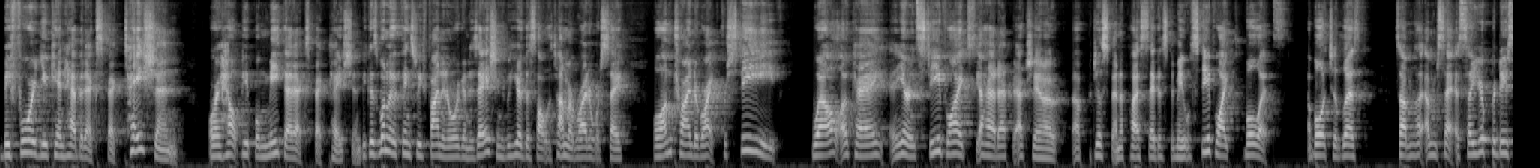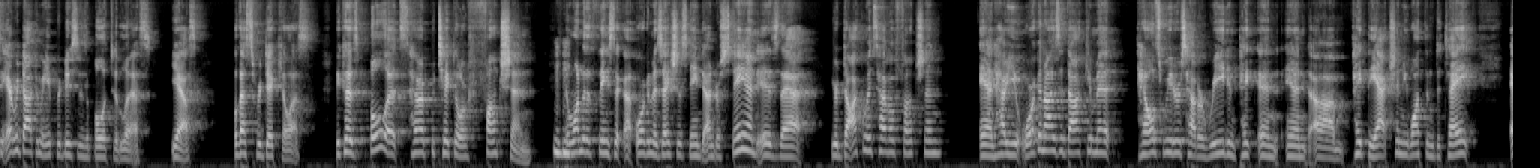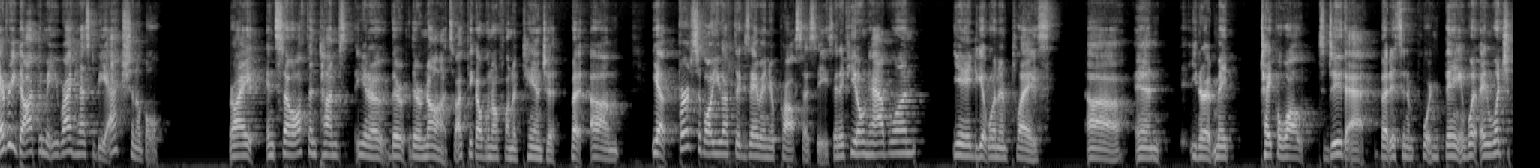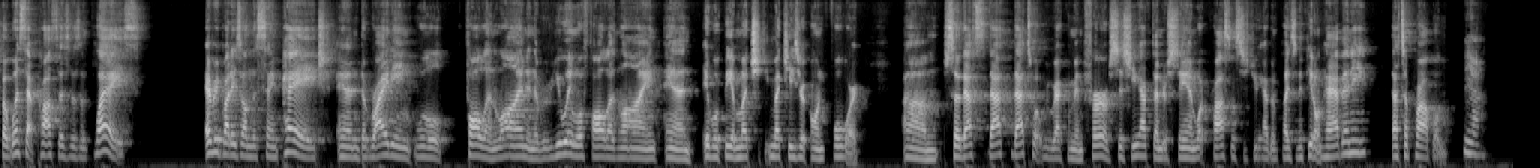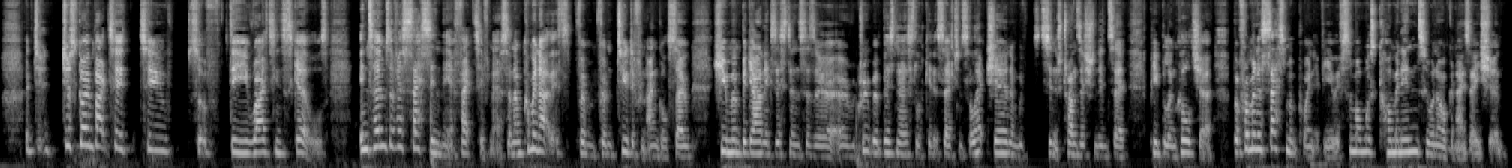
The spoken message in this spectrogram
before you can have an expectation or help people meet that expectation. Because one of the things we find in organizations, we hear this all the time. A writer will say, "Well, I'm trying to write for Steve." Well, okay, and you know, and Steve likes. I had actually a, a participant in a class say this to me. Well, Steve likes bullets, a bulleted list. So I'm, I'm saying, so you're producing every document you produce is a bulleted list. Yes. Well, that's ridiculous because bullets have a particular function. Mm-hmm. And one of the things that uh, organizations need to understand is that your documents have a function and how you organize a document tells readers how to read and take and, and um, take the action you want them to take. Every document you write has to be actionable, right? And so oftentimes, you know, they're they're not. So I think I went off on a tangent, but um, yeah. First of all, you have to examine your processes, and if you don't have one, you need to get one in place. Uh, and you know, it may take a while to do that, but it's an important thing. And, what, and once, but once that process is in place, everybody's on the same page, and the writing will fall in line, and the reviewing will fall in line, and it will be a much much easier going forward. Um, so that's that that's what we recommend first. Is you have to understand what processes you have in place, and if you don't have any, that's a problem. Yeah. Just going back to to sort of the writing skills. In terms of assessing the effectiveness and i'm coming at this from from two different angles. So human began existence as a, a, recruitment business looking at search and selection and we've since transitioned into people and culture. But from an assessment point of view if someone was coming into an organization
